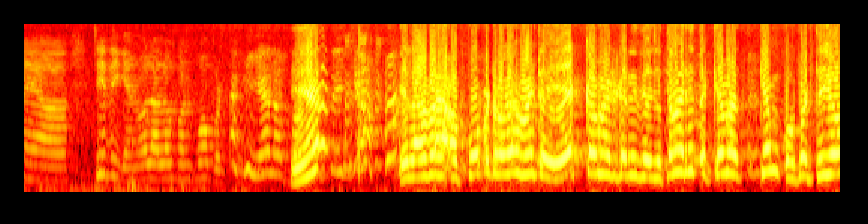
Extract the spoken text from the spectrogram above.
ને જીતી ગયા ઓલા લોકો પોપટ હે એલા પોપટ વાળા માટે એક કમેન્ટ કરી દેજો. તમારી રીતે કેમ કેમ પોપટ થયો?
